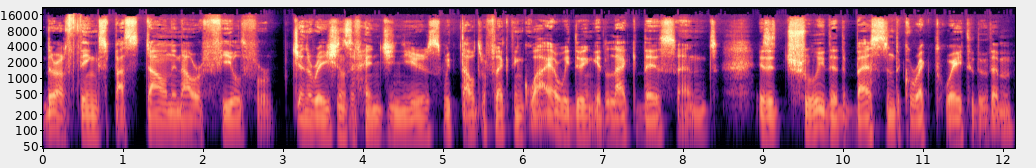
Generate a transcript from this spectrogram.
there are things passed down in our field for generations of engineers without reflecting why are we doing it like this? And is it truly the, the best and the correct way to do them?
